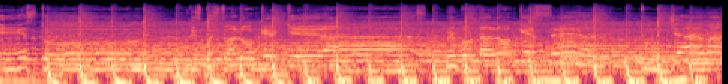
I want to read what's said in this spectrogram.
Estoy dispuesto a lo que quieras, no importa lo que sea. Tú llámame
